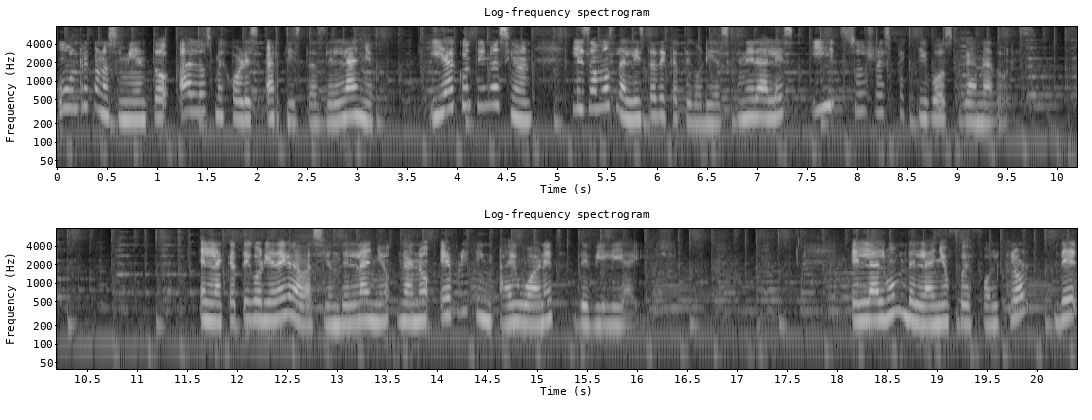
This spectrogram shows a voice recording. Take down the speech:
un reconocimiento a los mejores artistas del año. Y a continuación les damos la lista de categorías generales y sus respectivos ganadores. En la categoría de grabación del año ganó Everything I Wanted de Billie Eilish. El álbum del año fue Folklore de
